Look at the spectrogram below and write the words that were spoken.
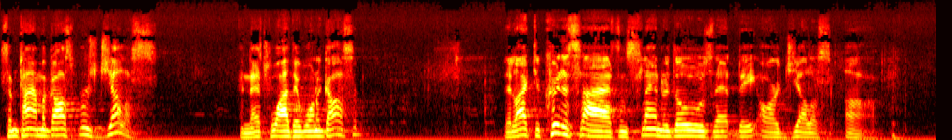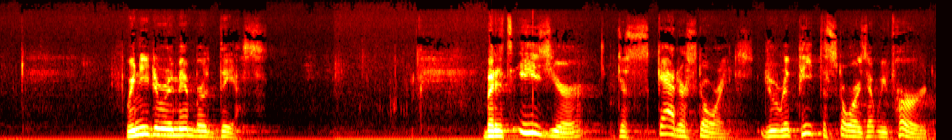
Sometimes a gossiper is jealous, and that's why they want to gossip. They like to criticize and slander those that they are jealous of. We need to remember this. But it's easier to scatter stories, to repeat the stories that we've heard,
